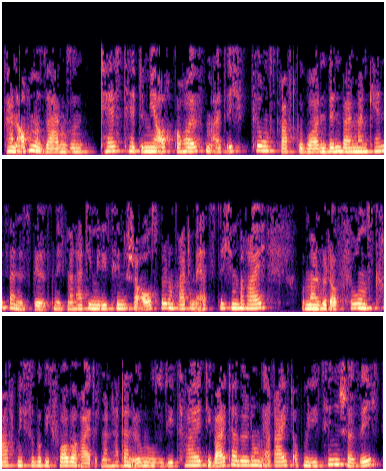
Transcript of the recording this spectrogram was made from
kann auch nur sagen, so ein Test hätte mir auch geholfen, als ich Führungskraft geworden bin, weil man kennt seine Skills nicht. Man hat die medizinische Ausbildung, gerade im ärztlichen Bereich, und man wird auf Führungskraft nicht so wirklich vorbereitet. Man hat dann irgendwo so die Zeit, die Weiterbildung erreicht, auf medizinischer Sicht,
